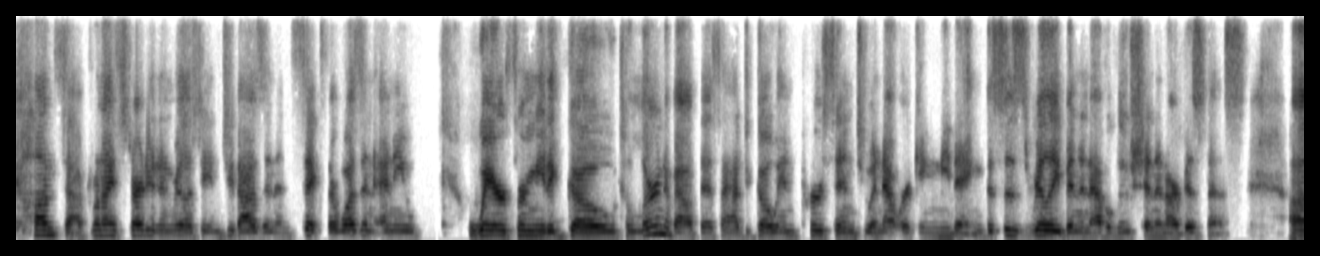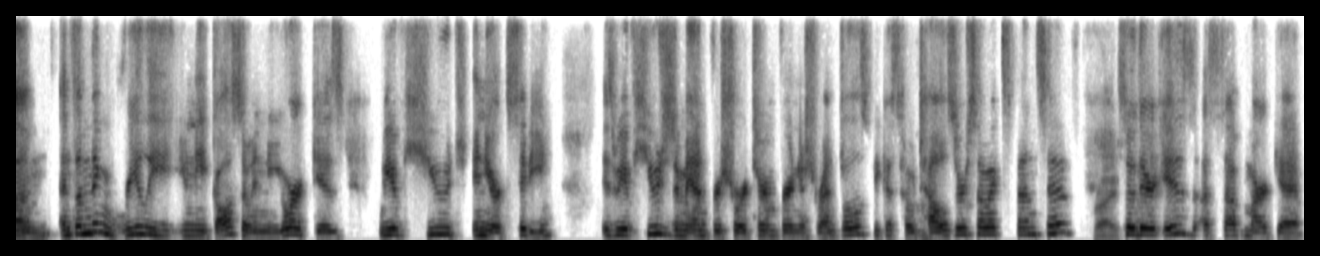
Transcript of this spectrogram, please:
concept. When I started in real estate in 2006, there wasn't any where for me to go to learn about this, I had to go in person to a networking meeting. This has really been an evolution in our business. Um, and something really unique also in New York is we have huge, in New York City, is we have huge demand for short-term furnished rentals because hotels are so expensive. Right. So there is a sub-market.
